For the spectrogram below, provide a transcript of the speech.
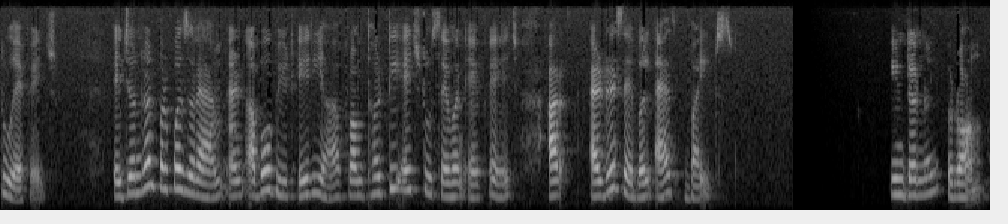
2FH. A general purpose RAM and above bit area from 30H to 7FH are addressable as bytes. Internal ROM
